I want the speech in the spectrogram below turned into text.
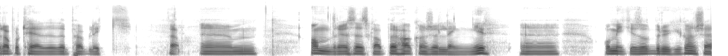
rapporterer de det public. Ja. Um, andre selskaper har kanskje lenger, uh, og Microsoft bruker kanskje,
